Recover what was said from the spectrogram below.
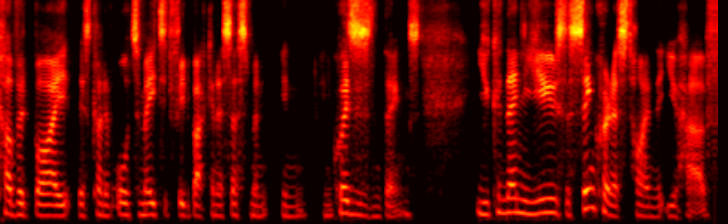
covered by this kind of automated feedback and assessment in, in quizzes and things, you can then use the synchronous time that you have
